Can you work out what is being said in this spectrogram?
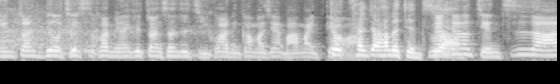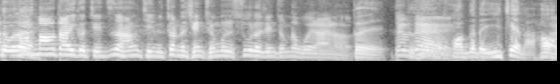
年赚六七十块，你还可以赚三十几块，你干嘛现在把它卖掉啊？就参加他的减资啊，参加他减资啊，对不对？猫到一个减资行情，你赚的钱全部输的钱全部都回来了，对，对不对？华哥的意见了哈。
